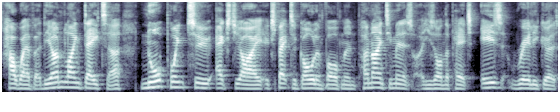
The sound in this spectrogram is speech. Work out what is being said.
However, the underlying data, 0.2 XGI, expected goal involvement per 90 minutes he's on the pitch, is really good.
